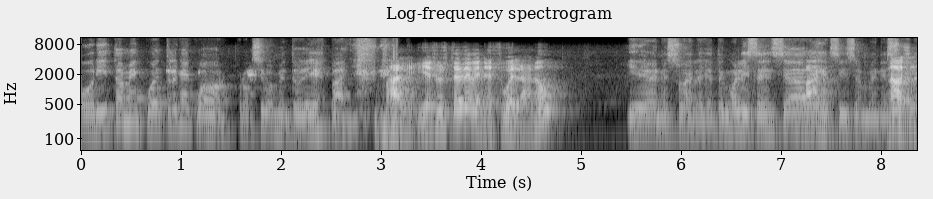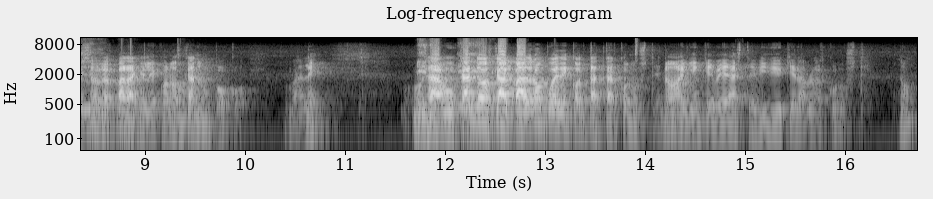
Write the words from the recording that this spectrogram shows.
Ahorita me encuentro en Ecuador, próximamente voy a España. Vale, y es usted de Venezuela, ¿no? Y de Venezuela. Yo tengo licencia de ejercicio en Venezuela. No, sí, solo es para que le conozcan un poco, ¿vale? O sea, buscando eh, Oscar Padrón pueden contactar con usted, ¿no? Alguien que vea este vídeo y quiera hablar con usted, ¿no?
